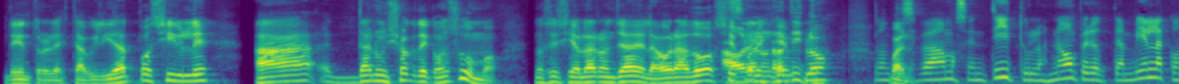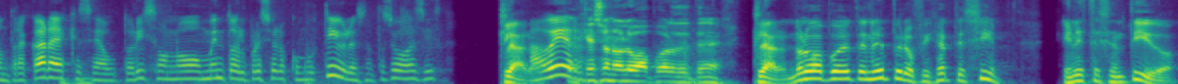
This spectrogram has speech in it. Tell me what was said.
dentro de la estabilidad posible a dar un shock de consumo. No sé si hablaron ya de la hora 12, por ejemplo. Lo anticipábamos en títulos, ¿no? Pero también la contracara es que se autoriza un nuevo aumento del precio de los combustibles. Entonces vos decís, claro. a ver. Es que eso no lo va a poder detener. Claro, no lo va a poder detener, pero fíjate, sí, en este sentido,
